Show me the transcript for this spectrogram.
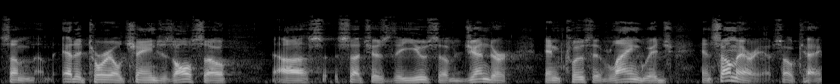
some editorial changes also, uh, such as the use of gender inclusive language in some areas, okay,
